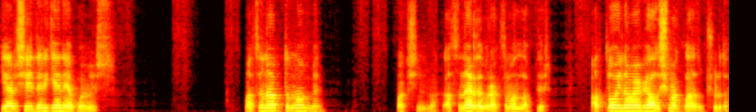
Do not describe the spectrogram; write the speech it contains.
Diğer şeyleri gene yapamıyoruz. Atı ne yaptım lan ben? Bak şimdi bak. Atı nerede bıraktım Allah bilir. Atla oynamaya bir alışmak lazım şurada.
